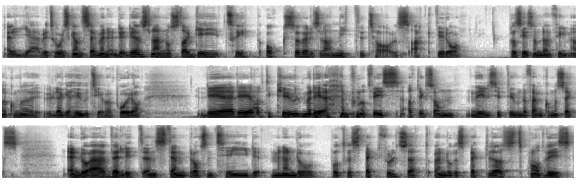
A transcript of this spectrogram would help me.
Eller jävligt rolig ska jag inte säga, men det, är en sån här nostalgitripp. Också väldigt sån här 90-talsaktig då. Precis som den filmen jag kommer lägga huvudtemat på idag. Det, det är alltid kul med det på något vis. Att liksom Nile City 105,6 ändå är väldigt en stämpel av sin tid, men ändå på ett respektfullt sätt och ändå respektlöst på något vis.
